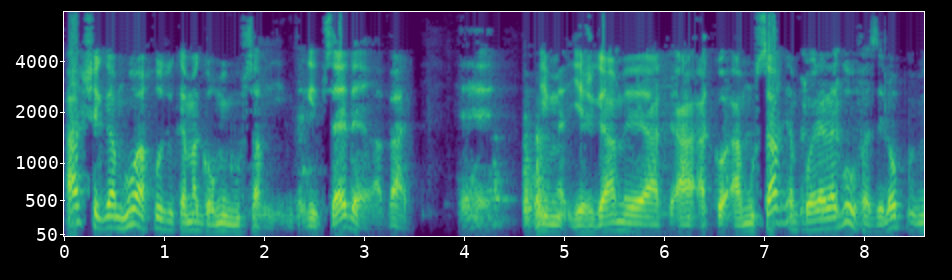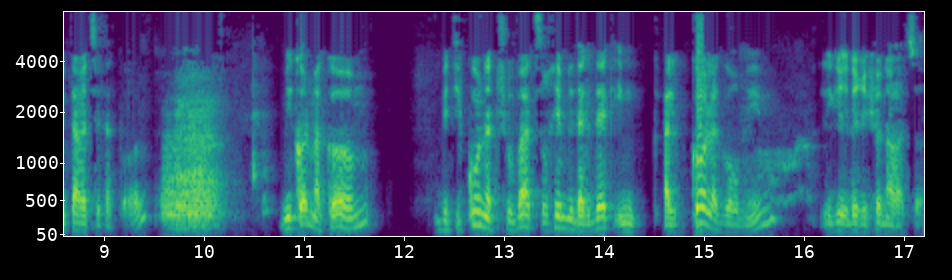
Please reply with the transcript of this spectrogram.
אף שגם הוא אחוז בכמה גורמים מוסריים, תגיד בסדר, אבל אה, אם יש גם, אה, המוסר גם פועל על הגוף, אז זה לא מתרץ את הכל. מכל מקום, בתיקון התשובה צריכים לדקדק עם, על כל הגורמים לרפיון הרצון.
